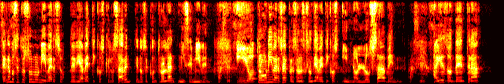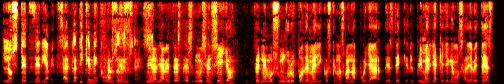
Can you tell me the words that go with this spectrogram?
Tenemos entonces un universo de diabéticos que lo saben, que no se controlan ni se miden. Y otro universo de personas que son diabéticos y no lo saben. Ahí es donde entra los tests de diabetes. A ver, platíqueme cómo los hacen es. ustedes. Mira, diabetes es muy sencillo. Tenemos un grupo de médicos que nos van a apoyar desde que el primer día que lleguemos a diabetes.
